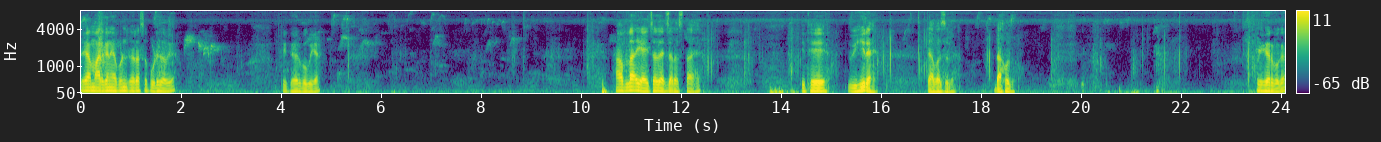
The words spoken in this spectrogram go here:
तर या मार्गाने आपण जरासं पुढे जाऊया. ते घर बघूया. हा आपला यायचा जायचा रस्ता आहे. तिथे विहीर आहे. त्या बाजूला. दाखवतो. हे घर बघा.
